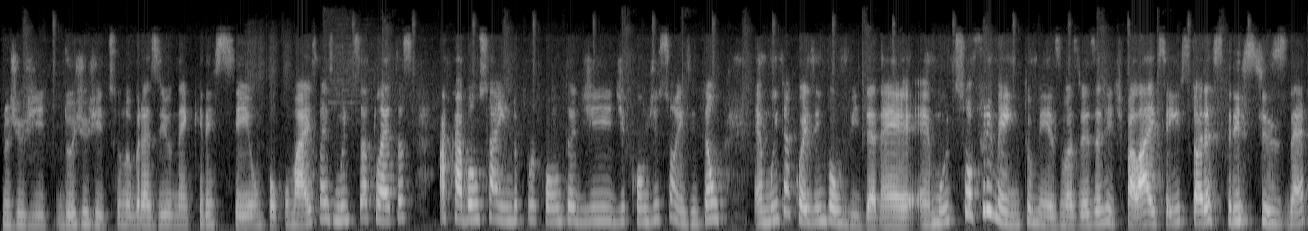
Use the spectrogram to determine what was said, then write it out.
no jiu do jiu-jitsu no Brasil, né, crescer um pouco mais, mas muitos atletas acabam saindo por conta de, de condições. Então, é muita coisa envolvida, né? É muito sofrimento mesmo. Às vezes a gente fala, ah, tem histórias tristes, né?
